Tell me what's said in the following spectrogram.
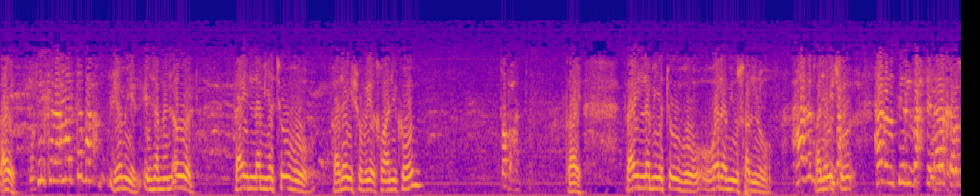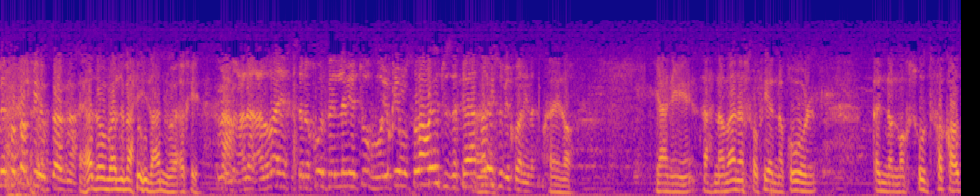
طيب. وتلك الأعمال تبع. جميل. إذا من أول فإن لم يتوبوا فليسوا بإخوانكم. طبعا. طيب. فإن لم يتوبوا ولم يصلوا هذا فليسوا هذا بصير البحث الآخر اللي فصلت فيه أستاذنا. هذا ما المحيد عنه يا أخي. نعم. على على رأيك سنقول فإن لم يتوبوا ويقيموا الصلاة ويؤتوا الزكاة فليسوا بإخواننا. أي نعم. يعني نحن ما نستطيع أن نقول أن المقصود فقط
